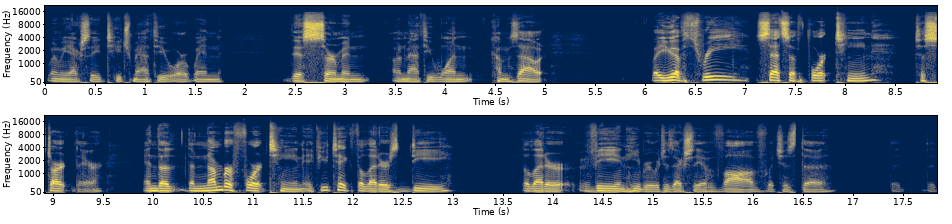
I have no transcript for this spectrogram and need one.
when we actually teach Matthew or when this sermon on Matthew one comes out. But you have three sets of 14 to start there. And the, the number 14, if you take the letters D, the letter V in Hebrew, which is actually a Vav, which is the, the, the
